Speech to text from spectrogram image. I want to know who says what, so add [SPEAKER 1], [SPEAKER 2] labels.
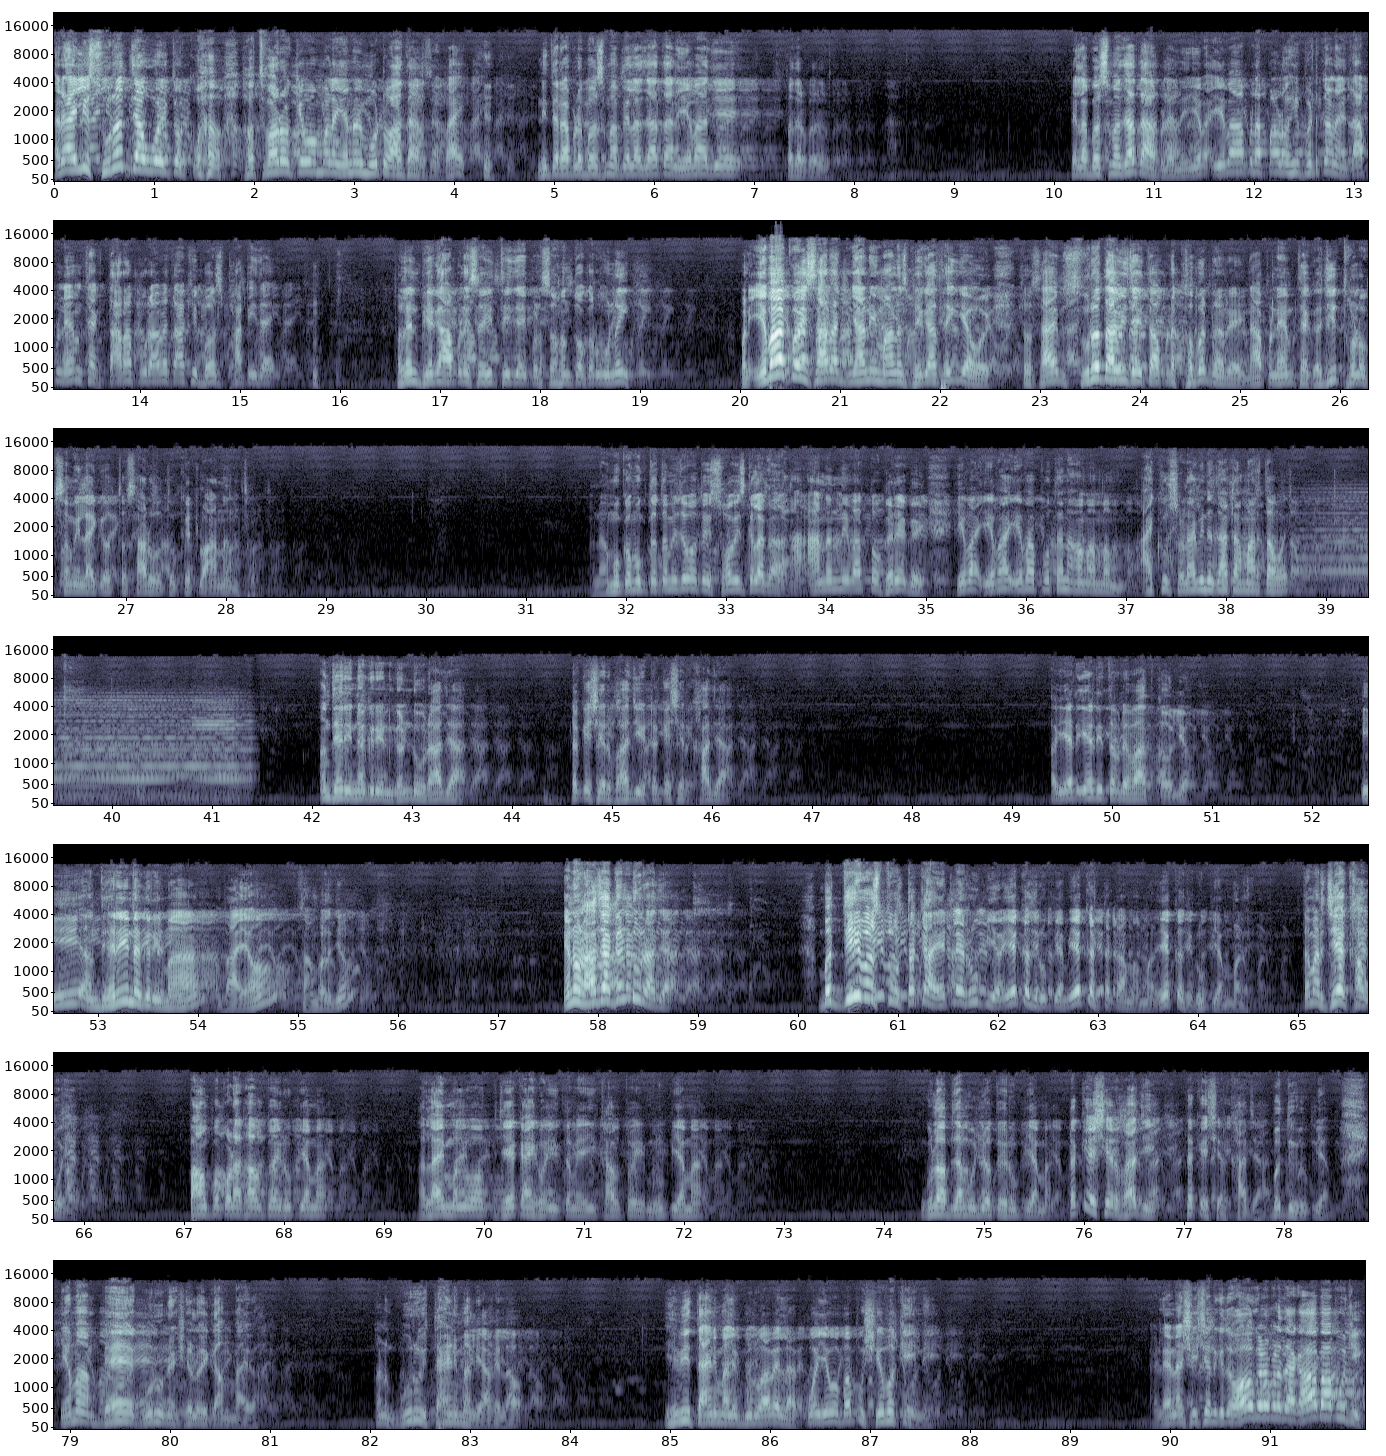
[SPEAKER 1] અરે આટલી સુરત જવું હોય તો હથવારો કેવો મળે, એનો મોટો આધાર છે, ભાઈ. નહીતર આપણે બસમાં પેલા જતા ને એવા જે પધાર પધાર. પેલા બસમાં જતા આપણે ને એવા એવા આપણા પાડોશી ભટકાણા તો આપણે એમ થાય તારાપુર આવે તો આખી બસ ફાટી જાય. ભલે ને ભેગા આપણે શહીદ થઈ જાય, પણ સહન તો કરવું નહીં. પણ એવા કોઈ સારા જ્ઞાની માણસ ભેગા થઈ ગયા હોય તો સાહેબ સુરત આવી જાય તો આપણે ખબર ન રહે ને આપણે એમ થાય કે હજી થોડોક સમય લાગ્યો તો સારું હતું, કેટલો આનંદ થયો. અને અમુક અમુક તો તમે જુઓ તો ચોવીસ કલાક આનંદની વાત તો ઘરે ગઈ. એવા એવા એવા પોતાના આમ આમ આખું સડાવીને જ આટા મારતા હોય. અંધેરી નગરી ગંડુ રાજા, ટકેશેર ભાજી, ટકેશેર ખાજા. એની તમને વાત કહું, લ્યો. એ અંધેરી નગરીમાં, ભાઈઓ, સાંભળજો. એનો રાજા ગંડુ રાજા. બધી વસ્તુ ટકા એટલે રૂપિયા, એક જ રૂપિયામાં, એક જ ટકામાં મળે, એક જ રૂપિયામાં મળે. તમારે જે ખાવું હોય, પાઉં પકોડા ખાવ હોય રૂપિયામાં, હલાઈ મલવો, જે કાંઈ હોય તમે એ ખાવ હોય રૂપિયામાં. ગુલાબ જાંબુ લ્યો તો રૂપિયામાં. ટકેશેર ભાજી ટકેશેર ખાજા બધું રૂપિયામાં. એમાં બે ગુરુને શેલોય ગામમાં આવ્યા. અને ગુરુ તાણીમાલી આવેલા એવી તાણીમાલી ગુરુ આવેલા, કોઈ એવો બાપુ સેવકે નહીં. એટલે એના શિષ્યને કીધું હો ગડબડ થાય હા બાપુજી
